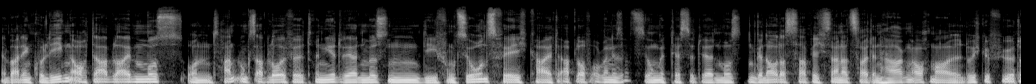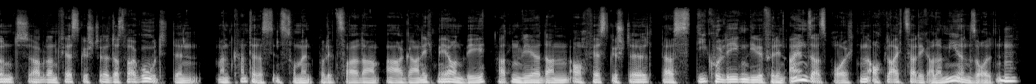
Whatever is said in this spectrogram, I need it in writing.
bei den Kollegen auch da bleiben muss und Handlungsabläufe trainiert werden müssen, die Funktionsfähigkeit, Ablauforganisation getestet werden muss. Und genau das habe ich seinerzeit in Hagen auch mal durchgeführt und habe dann festgestellt, das war gut, denn man kannte das Instrument Polizeialarm A gar nicht mehr und B hatten wir dann auch festgestellt, dass die Kollegen, die wir für den Einsatz bräuchten, auch gleichzeitig alarmieren sollten.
